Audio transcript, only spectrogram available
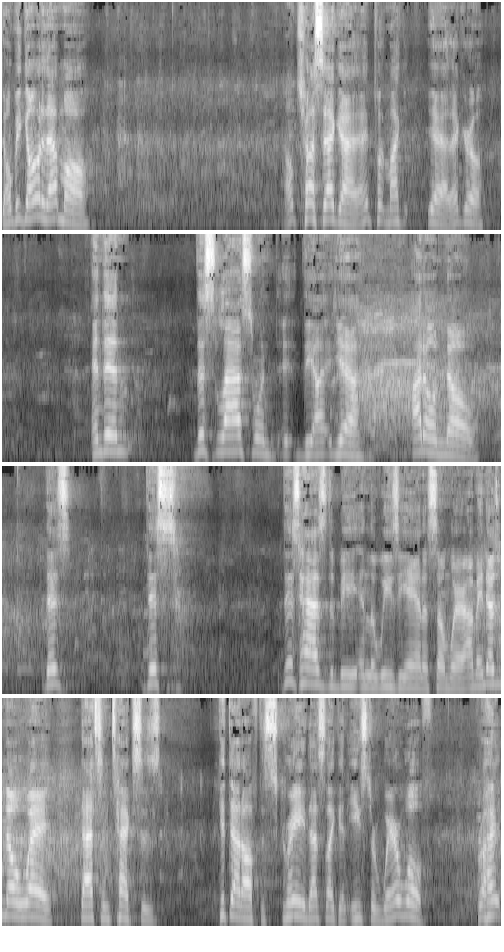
Don't be going to that mall. I don't trust that guy. I ain't put my, yeah, that girl. And then this last one, eh, the, yeah, I don't know. There's, this, this has to be in Louisiana somewhere. I mean, there's no way that's in Texas. Get that off the screen. That's like an Easter werewolf, right?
